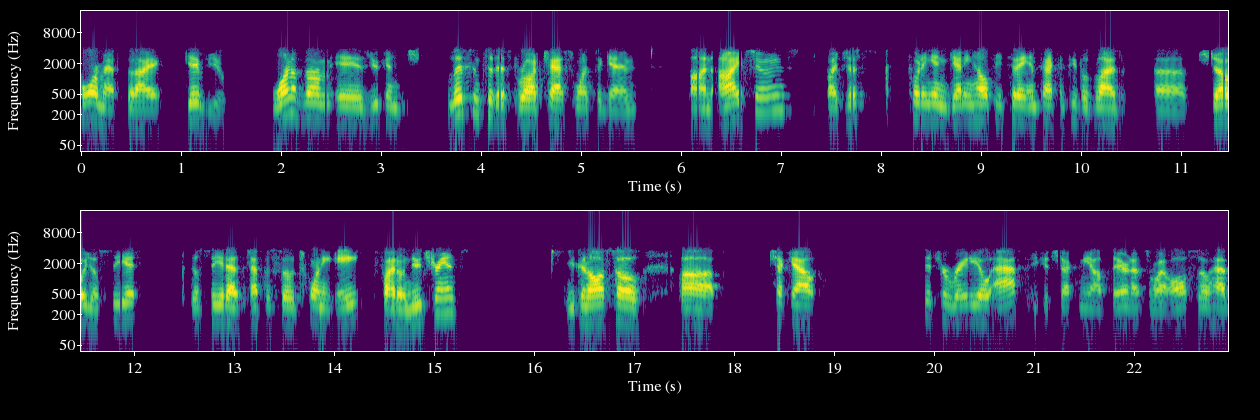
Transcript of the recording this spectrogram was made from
formats that I give you. One of them is you can listen to this broadcast once again on iTunes by just putting in Getting Healthy Today, Impacting People's Lives uh, show. You'll see it. You'll see it as episode 28, Phytonutrients. You can also uh, check out Stitcher Radio app. You can check me out there. That's where I also have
